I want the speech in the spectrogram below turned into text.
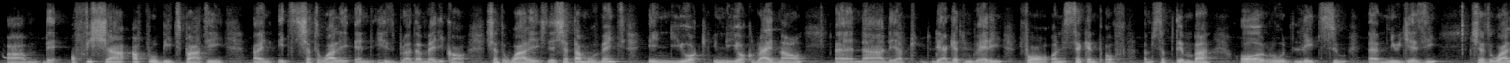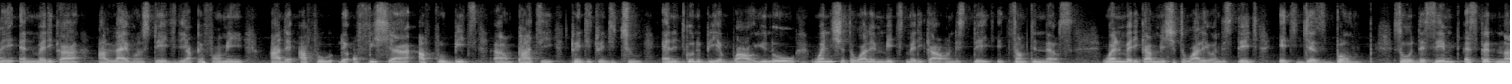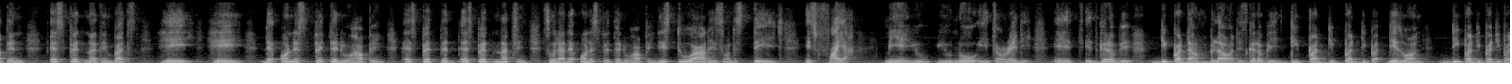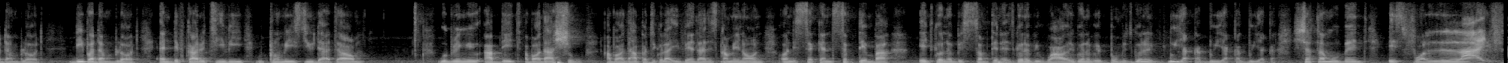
um, the official Afrobeat party, and it's Shatta Wale and his brother Medikal. Shatawale, the Shatta movement in New York, in New York right now, and uh, they are they are getting ready for on the second of um, September. All road leads to um, New Jersey. Shatta Wale and Medikal are live on stage. They are performing at the Afro, the official Afrobeat um, party 2022, and it's going to be a wow. You know, when Shatta Wale meets Medikal on the stage, it's something else. When Medikal meets Shatta Wale on the stage, it's just bomb. So the same, expect nothing, expect nothing, but hey, hey, the unexpected will happen. Expected, expect nothing, so that the unexpected will happen. These two artists on the stage is fire me and you you know it already it it's gonna be deeper than blood it's gonna be deeper deeper deeper this one deeper deeper deeper than blood deeper than blood. And Davcado TV we promise you that um we'll bring you updates about that show about that particular event that is coming on on the 2nd September. It's gonna be something it's gonna be wow it's gonna be boom it's gonna be booyaka booyaka booyaka. Shatta movement is for life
